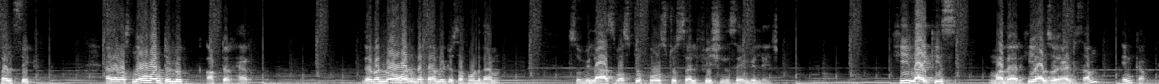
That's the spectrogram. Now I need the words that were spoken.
fell sick and there was no one to look after her. There were no one in the family to support them. So Vilas was too forced to sell fish in the same village. He, like his mother, he also earned some income.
